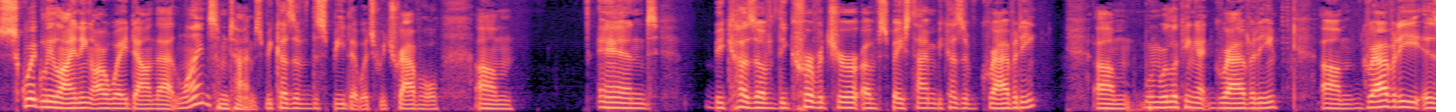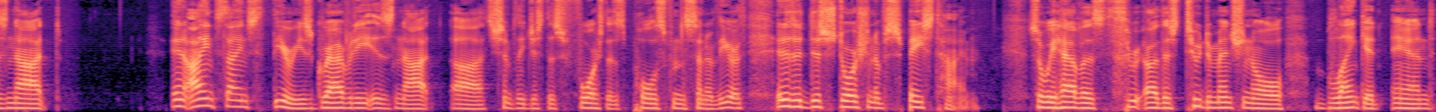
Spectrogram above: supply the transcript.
squiggly lining our way down that line sometimes because of the speed at which we travel. Um, and because of the curvature of space time, because of gravity. Um, when we're looking at gravity, um, gravity is not, in Einstein's theories, gravity is not uh, simply just this force that pulls from the center of the Earth. It is a distortion of space time. So we have a th- uh, this two dimensional blanket, and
